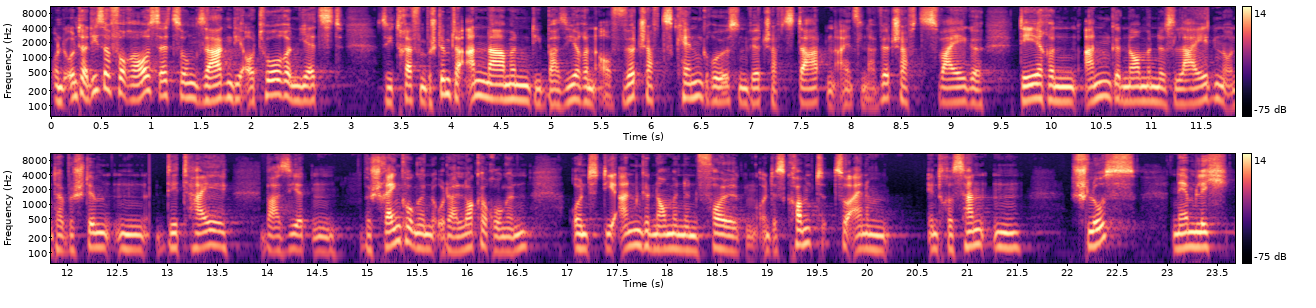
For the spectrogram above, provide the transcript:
und unter dieser Voraussetzung sagen die Autoren jetzt, sie treffen bestimmte Annahmen, die basieren auf Wirtschaftskenngrößen, Wirtschaftsdaten einzelner Wirtschaftszweige, deren angenommenes Leiden unter bestimmten detailbasierten Beschränkungen oder Lockerungen und die angenommenen Folgen. Und es kommt zu einem interessanten Schluss, nämlich,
